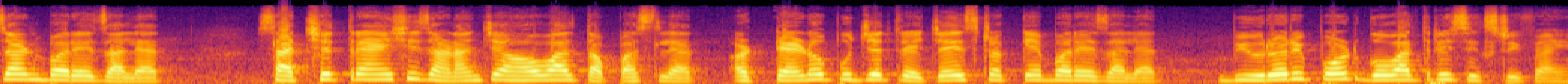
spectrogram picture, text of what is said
जाण बरे जाल्यात. सातशे त्र्याऐंशी जाणांचे अहवाल तपासल्यात. अठ्ठ्याण्णव पुज्य त्रेचाळीस टक्के बरे जाल्यात bureau report Goa three sixty five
